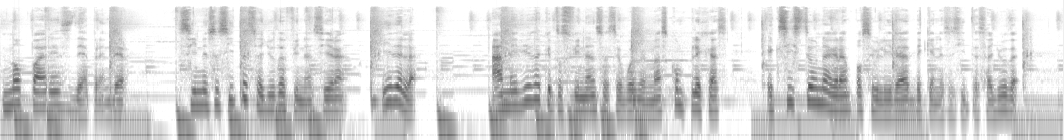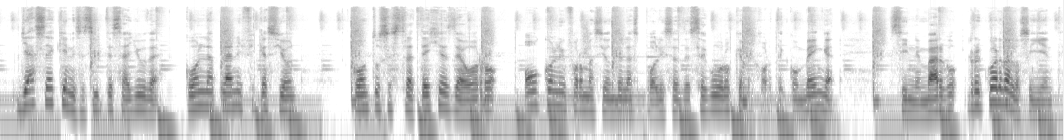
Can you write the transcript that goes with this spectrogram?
No pares de aprender. Si necesitas ayuda financiera, pídela. A medida que tus finanzas se vuelven más complejas, existe una gran posibilidad de que necesites ayuda. Ya sea que necesites ayuda con la planificación, con tus estrategias de ahorro o con la información de las pólizas de seguro que mejor te convengan. Sin embargo, recuerda lo siguiente.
